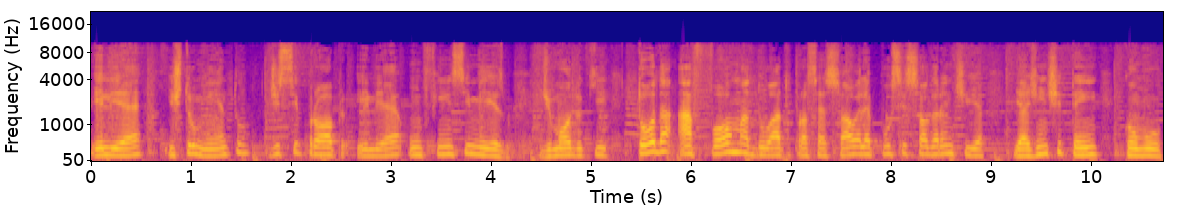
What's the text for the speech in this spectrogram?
Ele é instrumento de si próprio. Ele é um fim em si mesmo. De modo que toda a forma do ato processual ela é por si só garantia. E a gente tem como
